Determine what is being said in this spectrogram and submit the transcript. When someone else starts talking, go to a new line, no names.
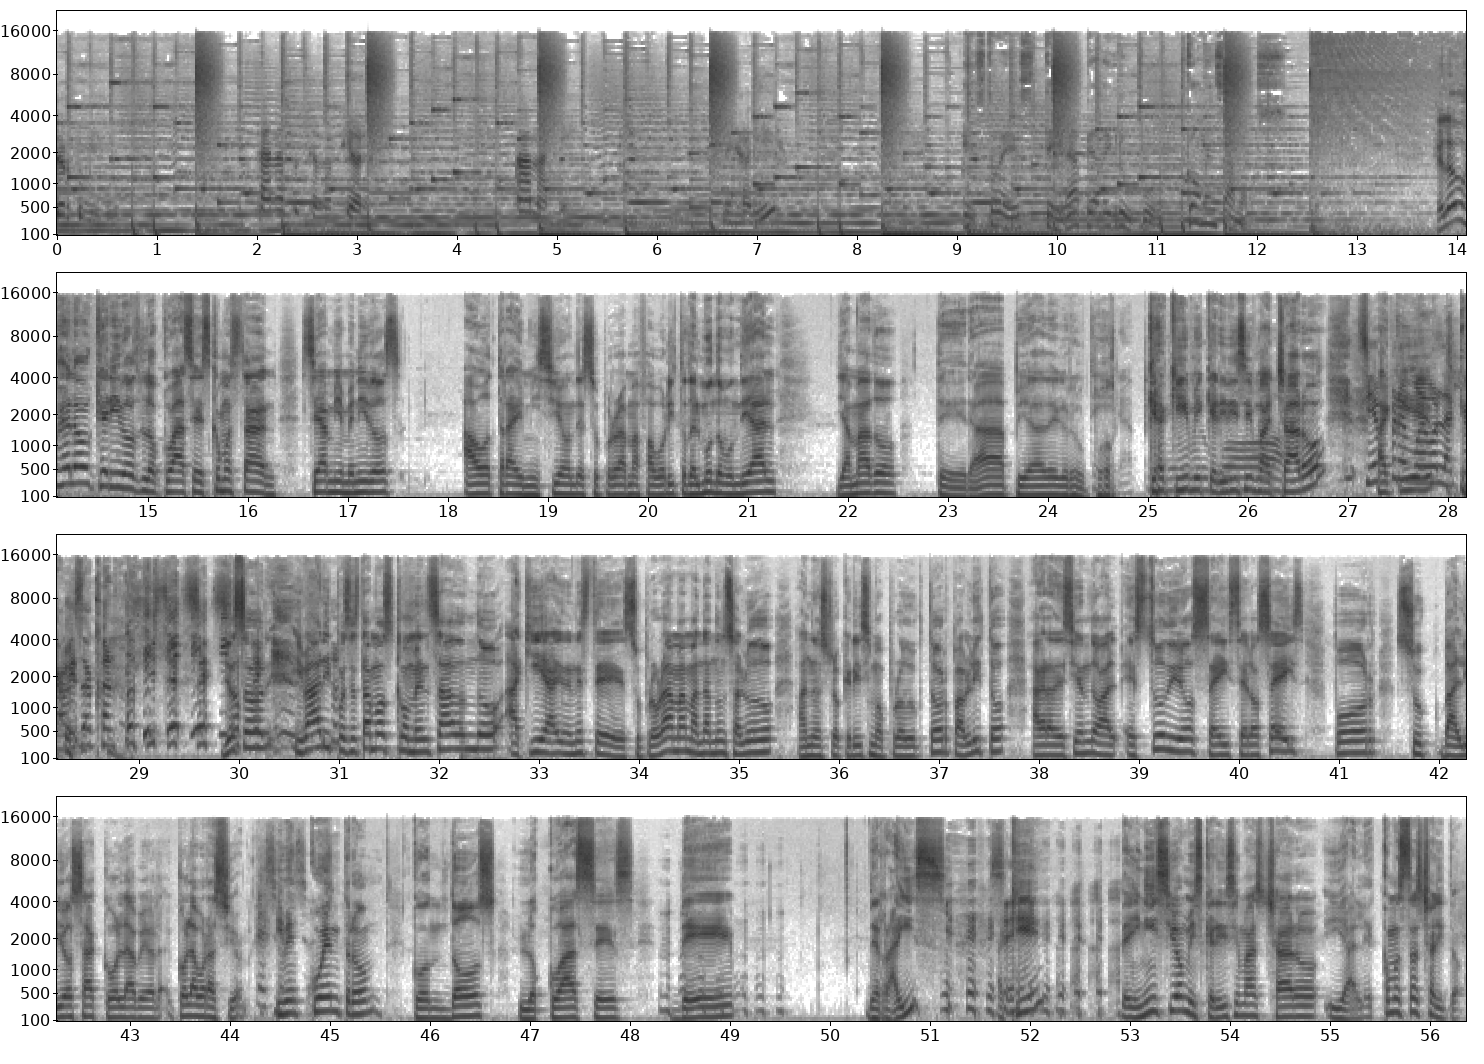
ser tú mismo.
Sana tus emociones. Ámate.
Dejar ir.
Esto es Terapia de Grupo. Comenzamos.
Hello, hello, queridos locuaces, ¿cómo están? Sean bienvenidos a otra emisión de su programa favorito del mundo mundial llamado Terapia de Grupo.
Terapia
que aquí
de
mi
grupo.
queridísima Charo.
Siempre
aquí
muevo
es-
la cabeza cuando dices eso.
Yo soy Ibar y pues estamos comenzando aquí en este su programa, mandando un saludo a nuestro queridísimo productor Pablito, agradeciendo al Estudio 606 por su valiosa colabor- colaboración.
Eso,
y me
eso,
encuentro con dos locuaces de de raíz aquí de inicio mis queridísimas Charo y Ale. ¿Cómo estás, Charito?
